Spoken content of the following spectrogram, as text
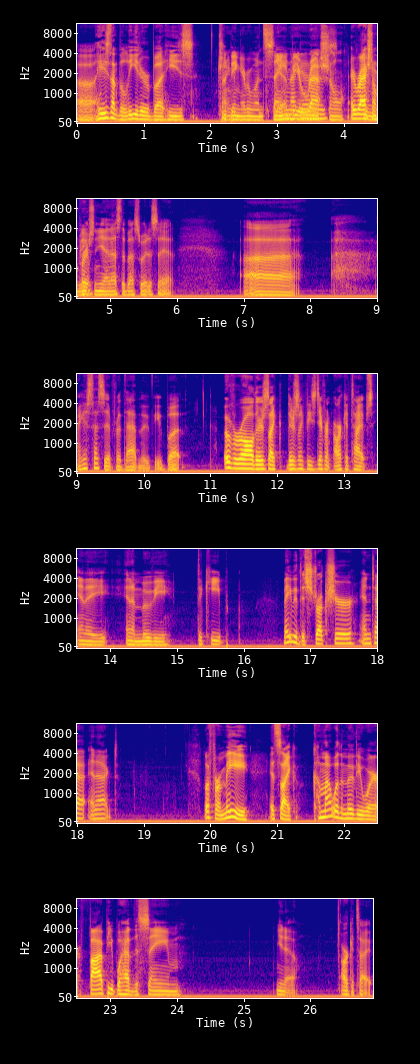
Uh, he's not the leader, but he's Trying to- keeping everyone sane. be I a guess. rational a rational human person. Yeah, that's the best way to say it. Uh, I guess that's it for that movie. But overall, there's like there's like these different archetypes in a in a movie to keep maybe the structure intact inact. But for me, it's like come out with a movie where five people have the same, you know, archetype.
